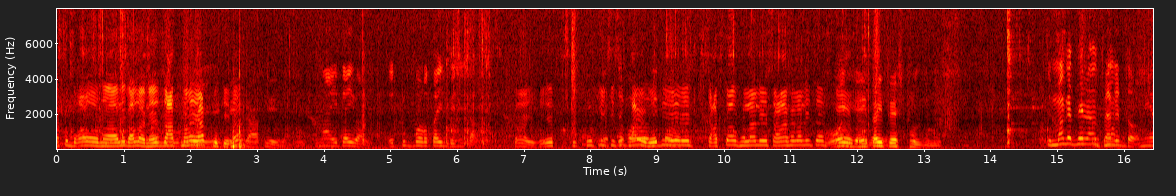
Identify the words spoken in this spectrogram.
একটু বড় না হলে ভালো হয় না জাত মানে এক না? না এটাই ভালো। একটু বড় তাই বেশি চাল। তাই কুটলি কিছু খাবে? যদি এর চাষটাও ফেলালি চারা ফেলালি তো ওই এইটাই টেস্টফুল জিনিস। তোমাকে প্যাকেট দাও নিয়ে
